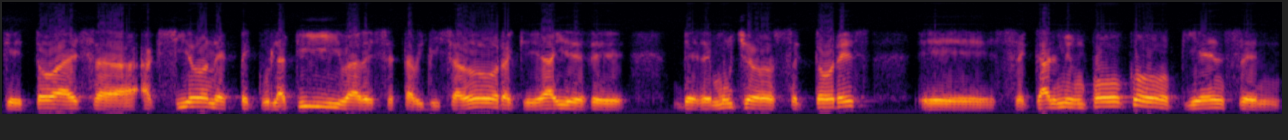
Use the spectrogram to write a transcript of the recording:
que toda esa acción especulativa, desestabilizadora que hay desde, desde muchos sectores, eh, se calme un poco, piensen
